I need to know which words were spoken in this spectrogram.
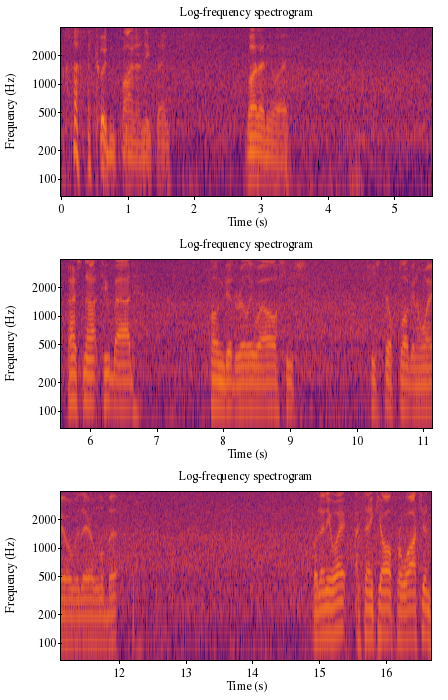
I couldn't find anything. But anyway, that's not too bad. Houng did really well. She's she's still plugging away over there a little bit. But anyway, I thank you all for watching.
